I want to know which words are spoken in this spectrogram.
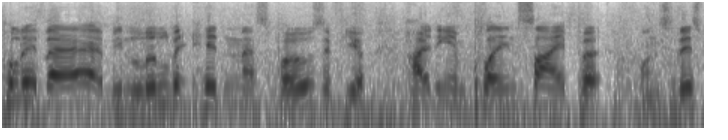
put it there. I mean, a little bit hidden, I suppose, if you're hiding in plain sight. But once this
